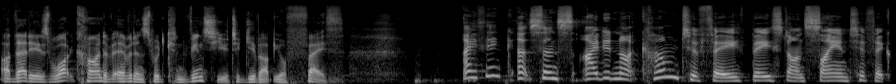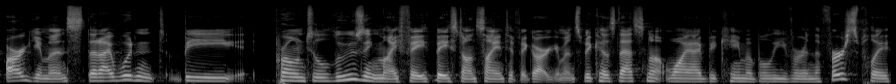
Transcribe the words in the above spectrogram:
Uh, that is, what kind of evidence would convince you to give up your faith? I think uh, since I did not come to faith based on scientific arguments, that I wouldn't be prone to losing my faith based on scientific arguments because that's not why I became a believer in the first place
